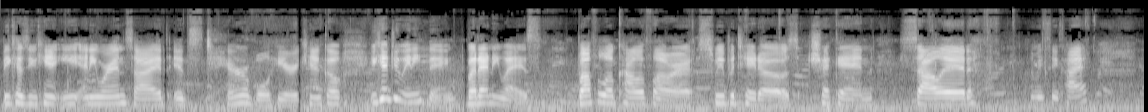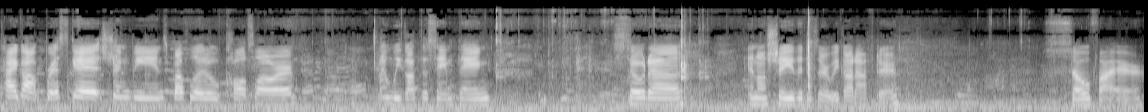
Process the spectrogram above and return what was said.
because you can't eat anywhere inside. It's terrible here. You can't go, you can't do anything. But anyways, buffalo cauliflower, sweet potatoes, chicken, salad. Let me see, Kai. Kai got brisket, string beans, buffalo cauliflower, and we got the same thing. Soda, and I'll show you the dessert we got after. So fire.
